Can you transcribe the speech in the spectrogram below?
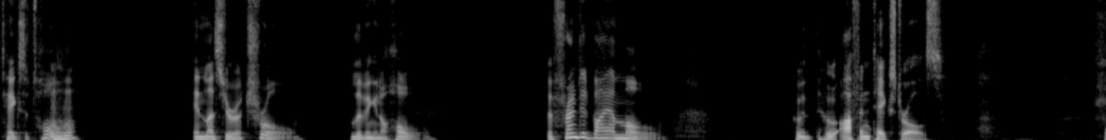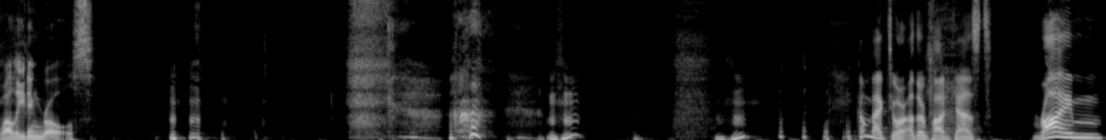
takes a toll. Unless you're a troll living in a hole, befriended by a mole. Who who often takes strolls while eating rolls. Mm-hmm. Mm-hmm. Come back to our other podcast, Rhyme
